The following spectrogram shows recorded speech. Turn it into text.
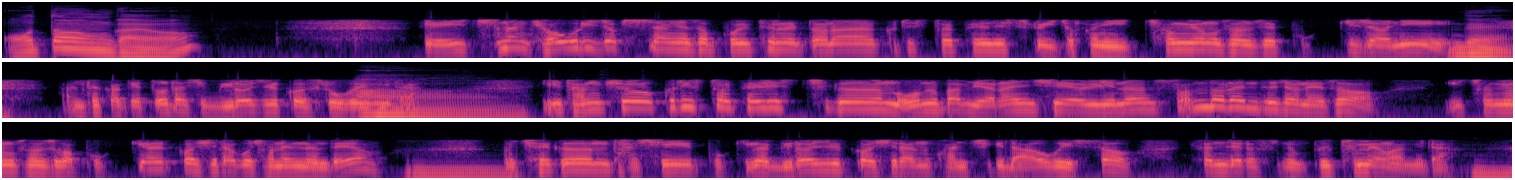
어떤가요? 예, 지난 겨울 이적 시장에서 볼튼을 떠나 크리스털 팰리스로 이적한 이청용 선수의 복귀전이 네. 안타깝게 또다시 미뤄질 것으로 보입니다. 아... 이 당초 크리스털 팰리스 측은 오늘 밤 11시에 열리는 썬더랜드전에서 이청용 선수가 복귀할 것이라고 전했는데요. 음... 최근 다시 복귀가 미뤄질 것이라는 관측이 나오고 있어 현재로서는 불투명합니다. 음...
